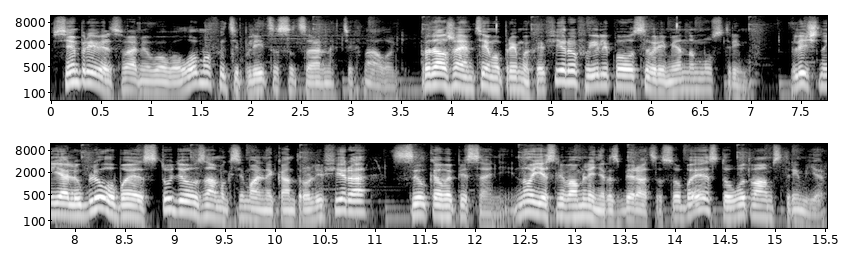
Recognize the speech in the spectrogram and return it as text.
Всем привет, с вами Вова Ломов и Теплица социальных технологий. Продолжаем тему прямых эфиров или по современному стриму. Лично я люблю OBS Studio за максимальный контроль эфира, ссылка в описании. Но если вам лень разбираться с OBS, то вот вам StreamYard.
